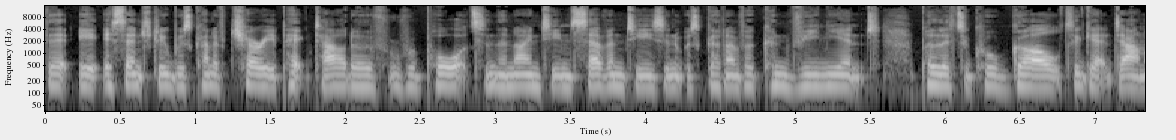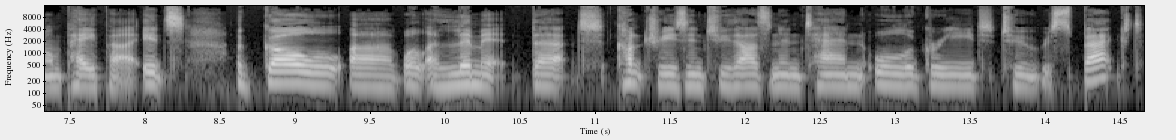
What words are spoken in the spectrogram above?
that it essentially was kind of cherry picked out of reports in the 1970s and it was kind of a convenient political goal to get down on paper. It's a goal, uh, well, a limit that countries in 2010 all agreed to respect.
